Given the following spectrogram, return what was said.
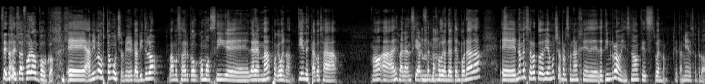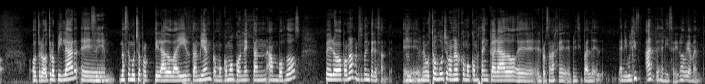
se nos desafora un poco. Eh, a mí me gustó mucho el primer capítulo. Vamos a ver cómo, cómo sigue de ahora en más, porque bueno, tiende esta cosa ¿no? a desbalancearse mejor durante la temporada. Eh, No me cerró todavía mucho el personaje de, de Tim Robbins, ¿no? Que es, bueno, que también es otro. Otro, otro pilar, eh, Sí. no sé mucho por qué lado va a ir también, como cómo conectan ambos dos, pero por lo menos me resultó interesante. Eh, Me gustó mucho por lo menos cómo, cómo está encarado eh, el personaje principal de, de Annie Wilkes antes de Misery, ¿no? Obviamente.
